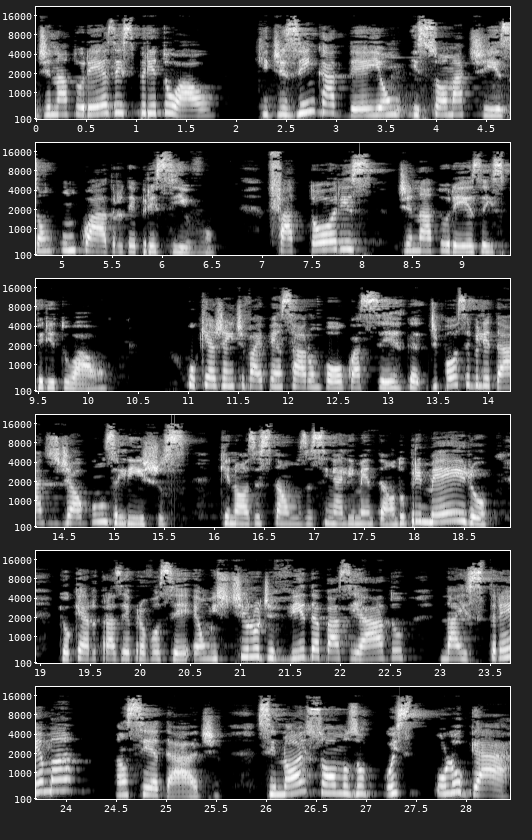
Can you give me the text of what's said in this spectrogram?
de natureza espiritual que desencadeiam e somatizam um quadro depressivo. Fatores de natureza espiritual. O que a gente vai pensar um pouco acerca de possibilidades de alguns lixos que nós estamos assim alimentando. O primeiro que eu quero trazer para você é um estilo de vida baseado na extrema ansiedade. Se nós somos o, o, o lugar,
